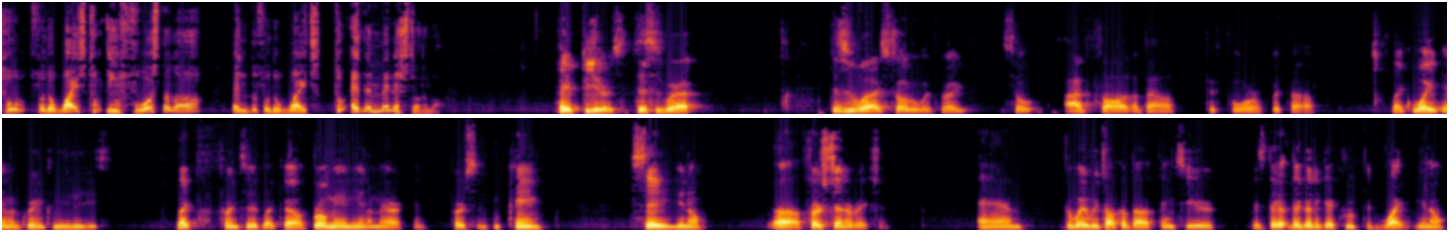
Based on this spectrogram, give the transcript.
to for the whites to enforce the law, and for the whites to administer the law. Hey, Peters, this is where this is what I struggle with, right? So I've thought about before with uh, like white immigrant communities, like for instance, like a Romanian American person who came, say, you know, uh, first generation, and the way we talk about things here is they they're to get grouped in white, you know,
